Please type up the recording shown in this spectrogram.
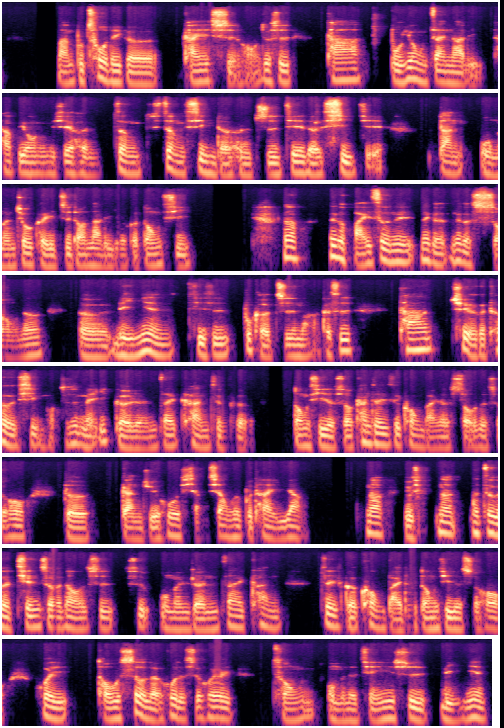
蛮不错的一个开始哦，就是。它不用在那里，它不用有一些很正正性的、很直接的细节，但我们就可以知道那里有个东西。那那个白色那那个那个手呢？呃，里面其实不可知嘛，可是它却有个特性哦，就是每一个人在看这个东西的时候，看这一只空白的手的时候的感觉或想象会不太一样。那有些那那这个牵涉到的是是我们人在看。这个空白的东西的时候，会投射了，或者是会从我们的潜意识里面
